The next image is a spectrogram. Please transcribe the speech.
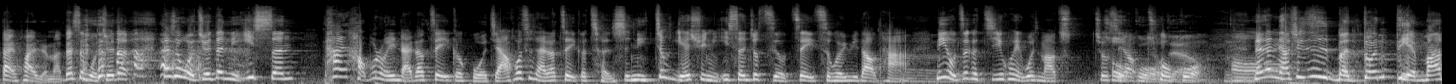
带坏人嘛？但是我觉得，但是我觉得你一生，他好不容易来到这一个国家，或是来到这一个城市，你就也许你一生就只有这一次会遇到他。你有这个机会，你为什么要就是要错过难道你要去日本蹲点吗？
